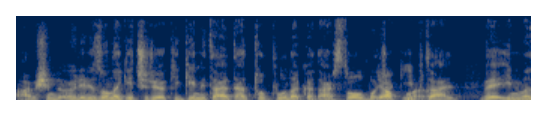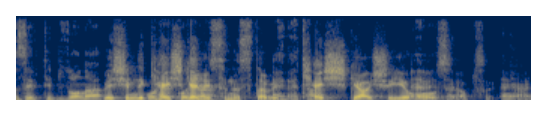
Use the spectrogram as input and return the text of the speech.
Abi şimdi öyle bir zona geçiriyor ki genitalden topuğuna kadar sol bacak Yapma ya. iptal ve invazif tip zona. Ve şimdi koca keşkelisiniz tabii. Evet abi. Keşke aşıyı Evet olsa abi. yapsak. koca- Yani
